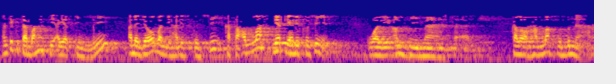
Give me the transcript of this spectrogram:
Nanti kita bahas di ayat ini. Ada jawaban di hadis kunci. Kata Allah, lihat di hadis kuncinya. Wali abdi masal. Kalau hambaku benar,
